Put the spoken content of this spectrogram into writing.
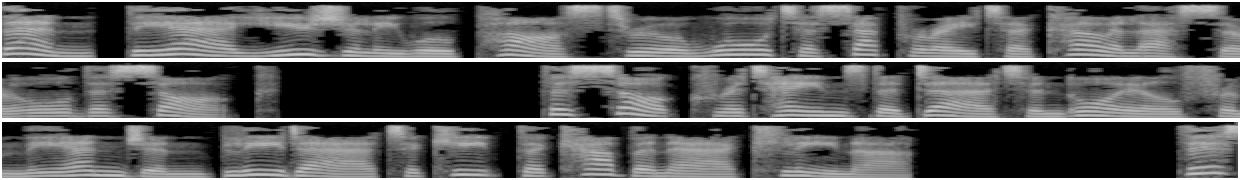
Then, the air usually will pass through a water separator coalescer or the sock. The sock retains the dirt and oil from the engine bleed air to keep the cabin air cleaner. This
